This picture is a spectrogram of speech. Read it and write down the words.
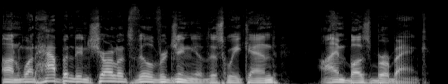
on what happened in Charlottesville, Virginia this weekend. I'm Buzz Burbank.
